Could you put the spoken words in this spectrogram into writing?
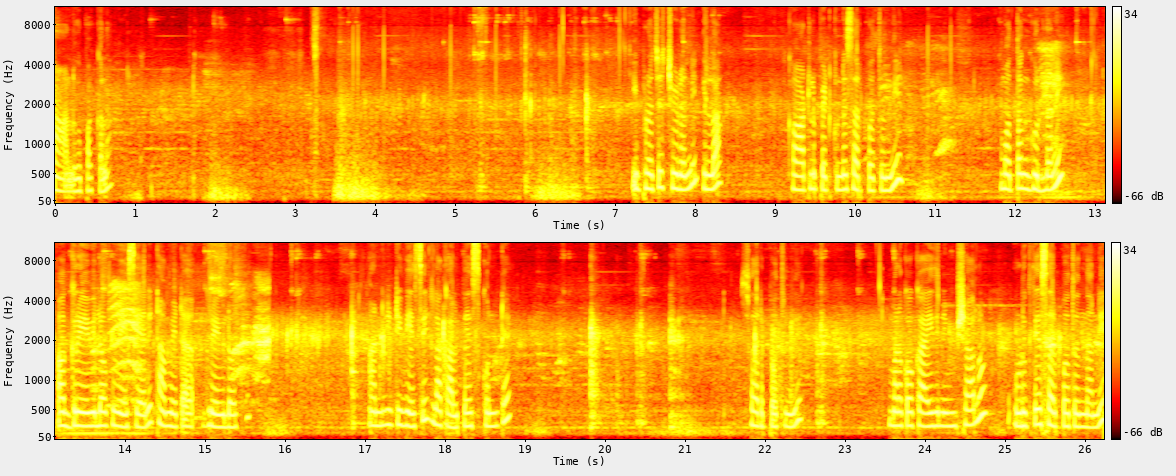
నాలుగు పక్కల. ఇప్పుడు వచ్చి చూడండి ఇలా కాట్లు పెట్టుకుంటే సరిపోతుంది. మొత్తం గుడ్లని ఆ గ్రేవీలోకి వేసేయాలి టమాటా గ్రేవీలోకి. అన్నిటి వేసి ఇలా కలిపేసుకుంటే సరిపోతుంది. మనకు ఒక ఐదు నిమిషాలు ఉడికితే సరిపోతుందండి.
